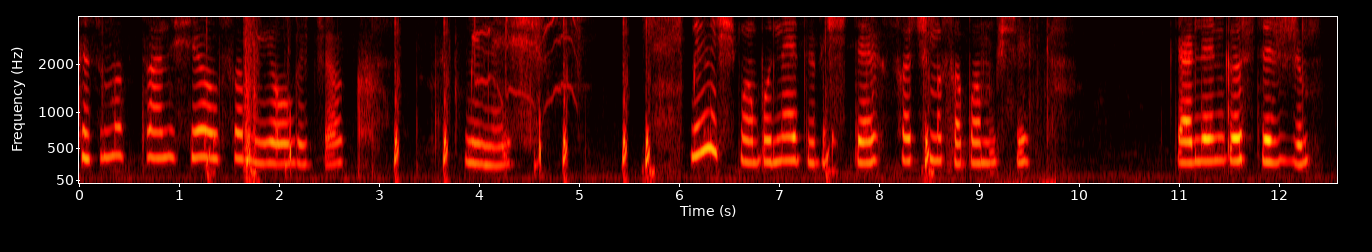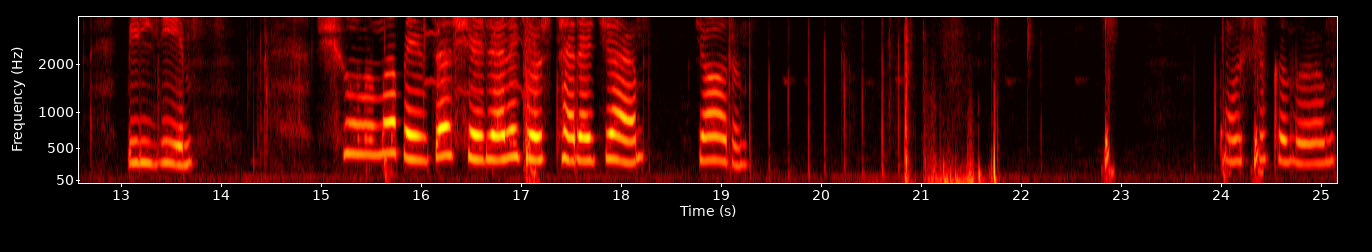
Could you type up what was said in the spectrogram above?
Kızıma bir tane şey alsam iyi olacak. Miniş. Miniş mi bu nedir işte? Saçma sapan bir şey. Yerlerini gösteririm. Bildiğim. Şuna benzer şeyleri göstereceğim. Yarın. Hoşçakalın.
